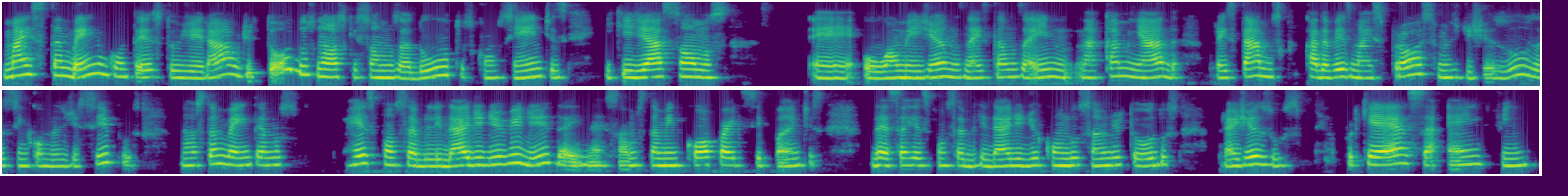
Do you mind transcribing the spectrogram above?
Mas também no contexto geral de todos nós que somos adultos, conscientes e que já somos é, ou almejamos, né, estamos aí na caminhada para estarmos cada vez mais próximos de Jesus, assim como os discípulos, nós também temos responsabilidade dividida aí, né? Somos também coparticipantes dessa responsabilidade de condução de todos para Jesus, porque essa é, enfim,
